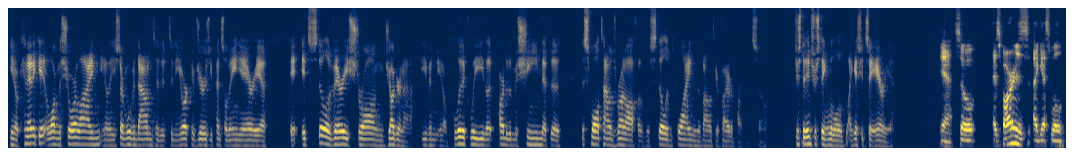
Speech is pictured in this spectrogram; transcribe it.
you know, Connecticut along the shoreline. You know, then you start moving down to the, to New York, New Jersey, Pennsylvania area. It, it's still a very strong juggernaut. Even you know politically, the part of the machine that the the small towns run off of is still entwined in the volunteer fire department. So just an interesting little, I guess you'd say, area. Yeah. So as far as I guess we'll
